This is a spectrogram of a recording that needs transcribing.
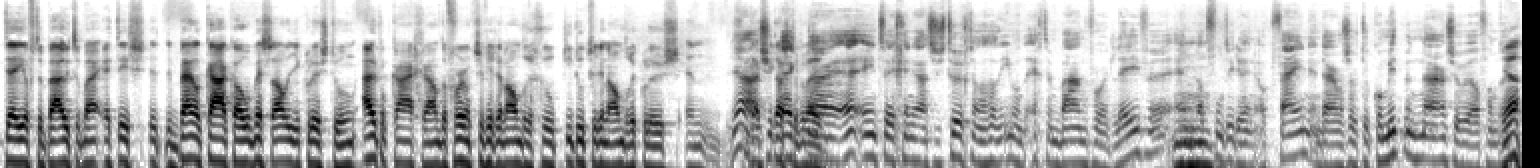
de IT of erbuiten, maar het is het, bij elkaar komen, met z'n allen je klus doen, uit elkaar gaan, dan vormt zich weer een andere groep, die doet weer een andere klus. En Ja, dat- als je dat kijkt de naar hè, één, twee generaties terug, dan had iemand echt een baan voor het leven. En Mhm. dat vond iedereen ook fijn. En daar was ook de commitment naar, zowel van, de, Ja.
